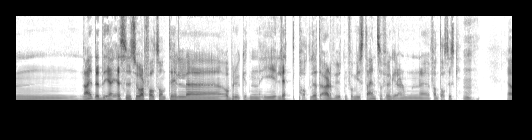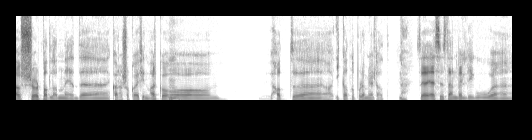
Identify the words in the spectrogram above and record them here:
mm, Nei, det, jeg, jeg syns i hvert fall sånn til uh, å bruke den i lettpadlet elv uten for mye stein, så fungerer den uh, fantastisk. Mm. Jeg har sjøl padla den ned uh, Karasjokka i Finnmark og, og hatt, eh, har ikke hatt noe problem i det hele tatt. Nei. Så jeg, jeg syns det er en veldig god, eh,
